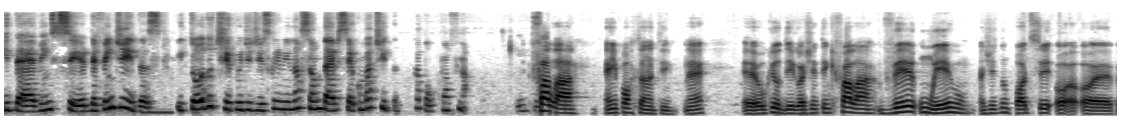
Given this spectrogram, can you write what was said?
e devem ser defendidas. E todo tipo de discriminação deve ser combatida. Acabou, ponto final. Falar é importante, né? É, o que eu digo, a gente tem que falar. Ver um erro, a gente não pode ser, ó, ó, é,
